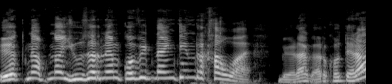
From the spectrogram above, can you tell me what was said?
एक ने अपना यूज़र नेम कोविड नाइनटीन रखा हुआ है। बेड़ा घर खो तेरा।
